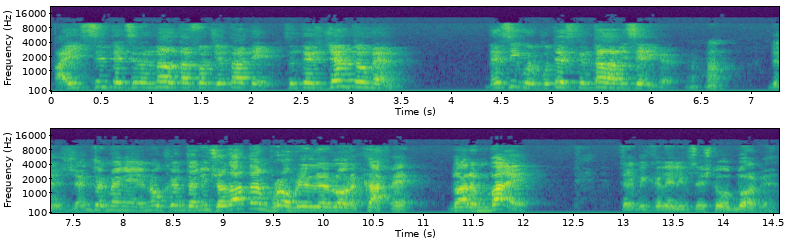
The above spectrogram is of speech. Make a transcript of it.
Aici sunteți în înalta societate, sunteți gentlemen! Desigur, puteți cânta la biserică. Aha. Deci gentlemenii nu cântă niciodată în propriile lor cafe, doar în baie. Trebuie că le lipsește o dogă.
